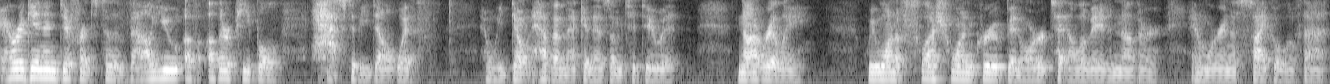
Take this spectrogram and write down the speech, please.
arrogant indifference to the value of other people has to be dealt with. And we don't have a mechanism to do it. Not really. We want to flush one group in order to elevate another, and we're in a cycle of that.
